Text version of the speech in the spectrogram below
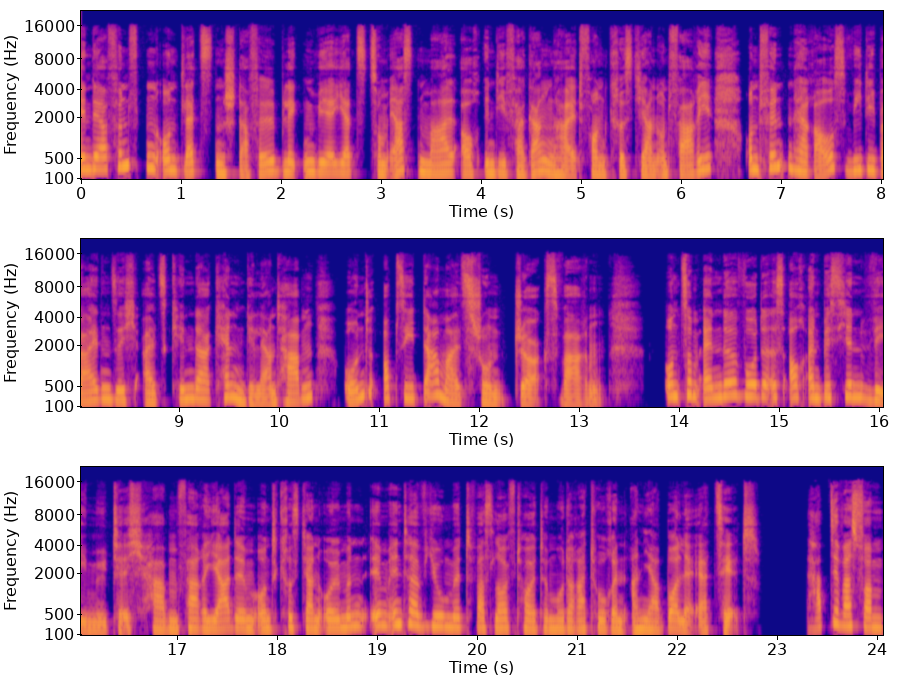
In der fünften und letzten Staffel blicken wir jetzt zum ersten Mal auch in die Vergangenheit von Christian und Fari und finden heraus, wie die beiden sich als Kinder kennengelernt haben und ob sie damals schon Jerks waren. Und zum Ende wurde es auch ein bisschen wehmütig, haben Fariadim und Christian Ulmen im Interview mit Was läuft heute Moderatorin Anja Bolle erzählt. Habt ihr was vom,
